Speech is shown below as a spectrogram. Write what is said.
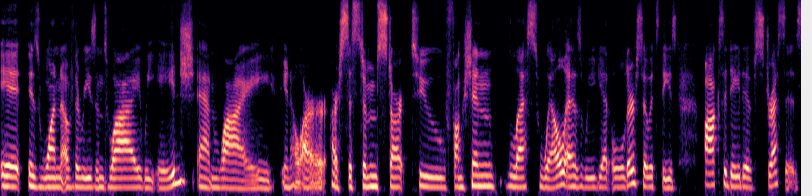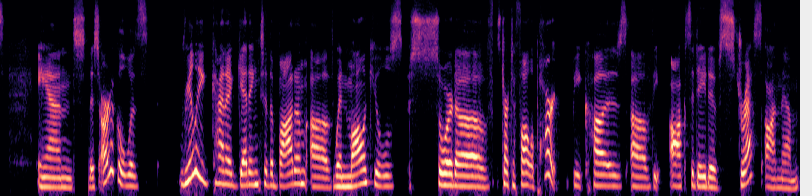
it is one of the reasons why we age and why you know our our systems start to function less well as we get older. So it's these oxidative stresses. And this article was really kind of getting to the bottom of when molecules sort of start to fall apart because of the oxidative stress on them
